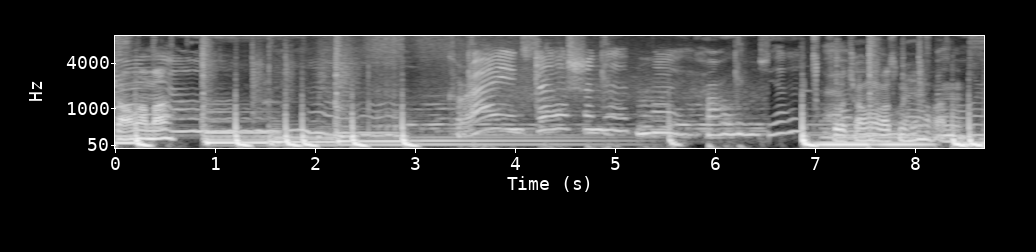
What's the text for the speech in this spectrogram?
schauen wir mal. So, jetzt schauen wir mal, was wir hier noch an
